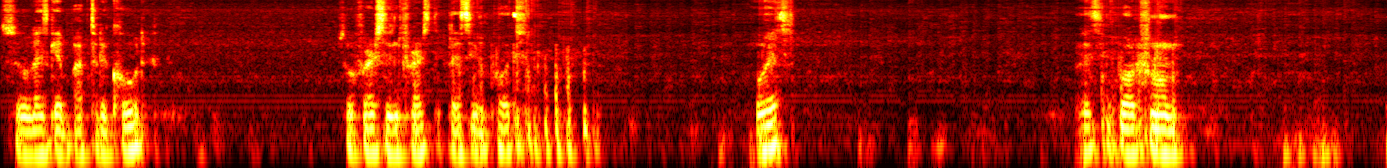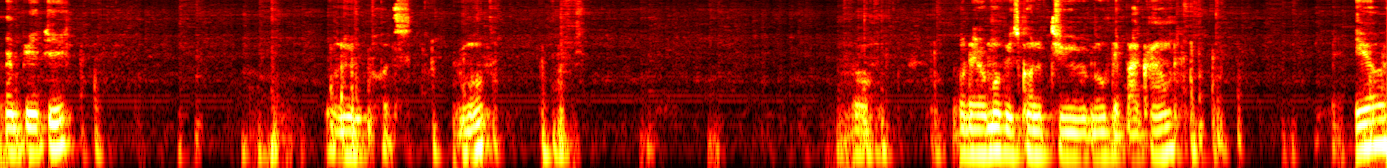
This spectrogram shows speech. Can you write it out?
So let's get back to the code. So first thing first, let's import OS. Let's import from rembg. We'll import remove. So, so the remove is going to remove the background. Here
